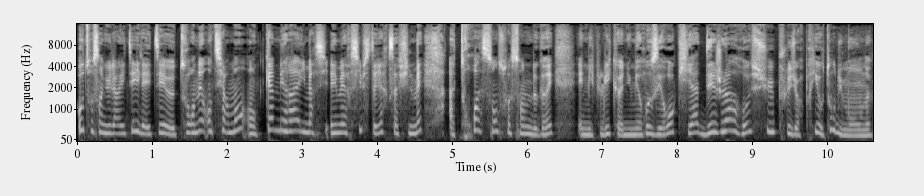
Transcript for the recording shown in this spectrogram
Autre singularité, il a été euh, tourné entièrement en caméra immersive, c'est-à-dire que ça filmait à 360 degrés. Ennemi public numéro 0 qui a déjà reçu plusieurs prix autour du monde.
